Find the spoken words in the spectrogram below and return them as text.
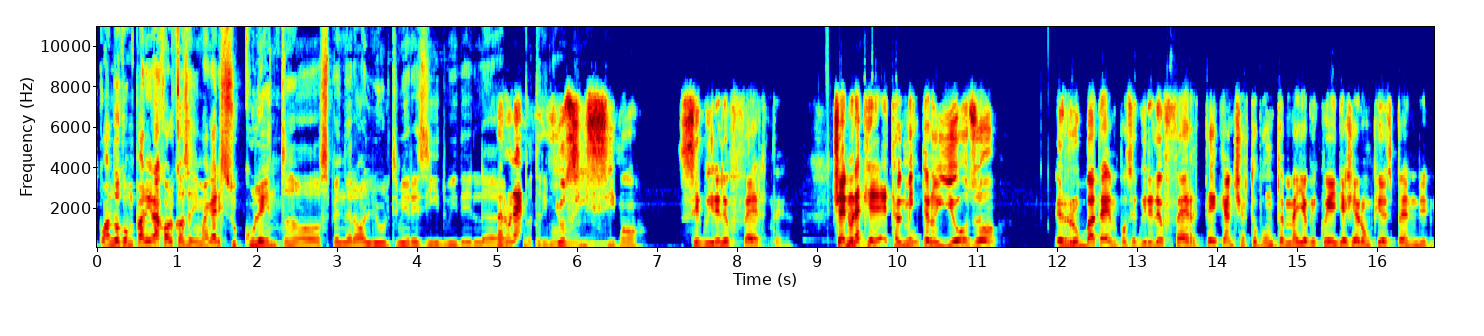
quando comparirà qualcosa di magari succulento, spenderò gli ultimi residui del. Ma non è noiosissimo seguire le offerte? Cioè, non è che è talmente noioso e ruba tempo seguire le offerte che a un certo punto è meglio che quei 10 euro in più e spendi.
